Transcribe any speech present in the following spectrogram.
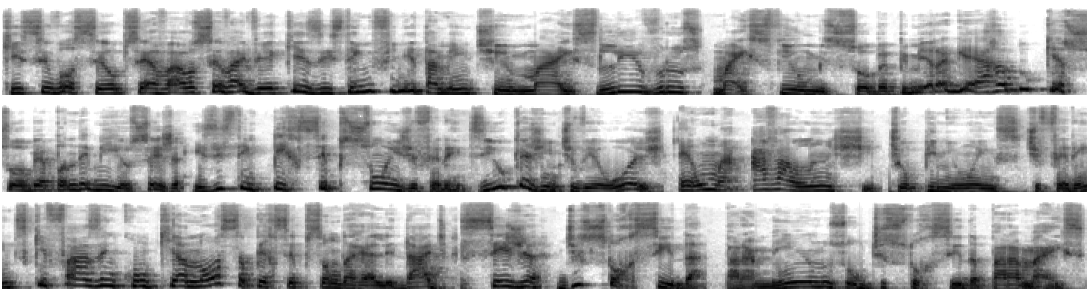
que, se você observar, você vai ver que existem infinitamente mais livros, mais filmes sobre a Primeira Guerra do que sobre a pandemia. Ou seja, existem percepções diferentes. E o que a gente vê hoje é uma avalanche de opiniões diferentes que fazem com que a nossa percepção da realidade seja distorcida para menos ou distorcida para mais.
